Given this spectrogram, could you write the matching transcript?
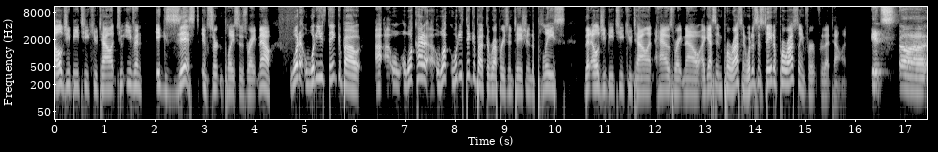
LGBTQ talent to even exist in certain places right now. What what do you think about uh, uh what kind of what what do you think about the representation, the place that LGBTQ talent has right now? I guess in pro wrestling, what is the state of pro wrestling for for that talent? It's uh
